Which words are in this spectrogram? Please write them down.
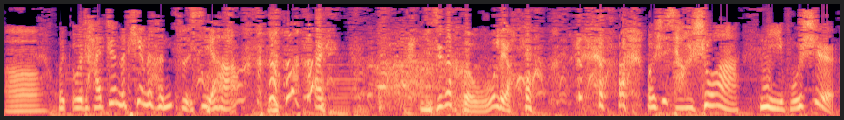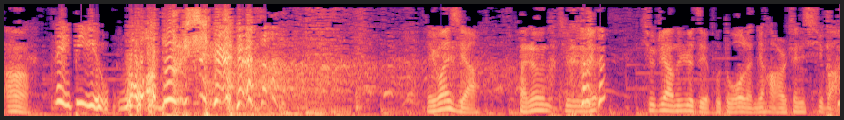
啊，我我还真的听得很仔细哈。哎，你真的很无聊。我是想说啊，你不是啊，未必我不是。没关系啊，反正就是就这样的日子也不多了，你好好珍惜吧，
